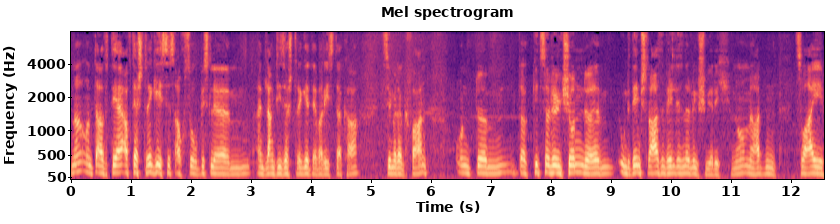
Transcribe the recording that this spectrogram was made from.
Ne? Und auf der, auf der Strecke ist es auch so ein bisschen ähm, entlang dieser Strecke, der Paris-Dakar, sind wir da gefahren. Und ähm, da geht's natürlich schon, ähm, unter dem Straßenfeld ist es natürlich schwierig. Ne? Wir hatten zwei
